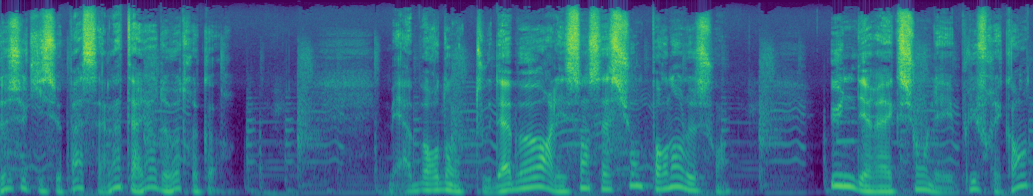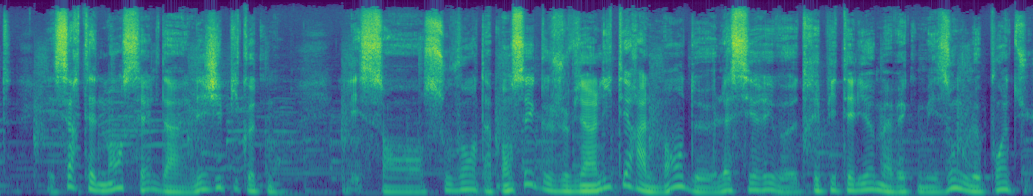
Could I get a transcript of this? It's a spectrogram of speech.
de ce qui se passe à l'intérieur de votre corps. Mais abordons tout d'abord les sensations pendant le soin. Une des réactions les plus fréquentes est certainement celle d'un léger picotement, laissant souvent à penser que je viens littéralement de lacérer votre épithélium avec mes ongles pointus.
